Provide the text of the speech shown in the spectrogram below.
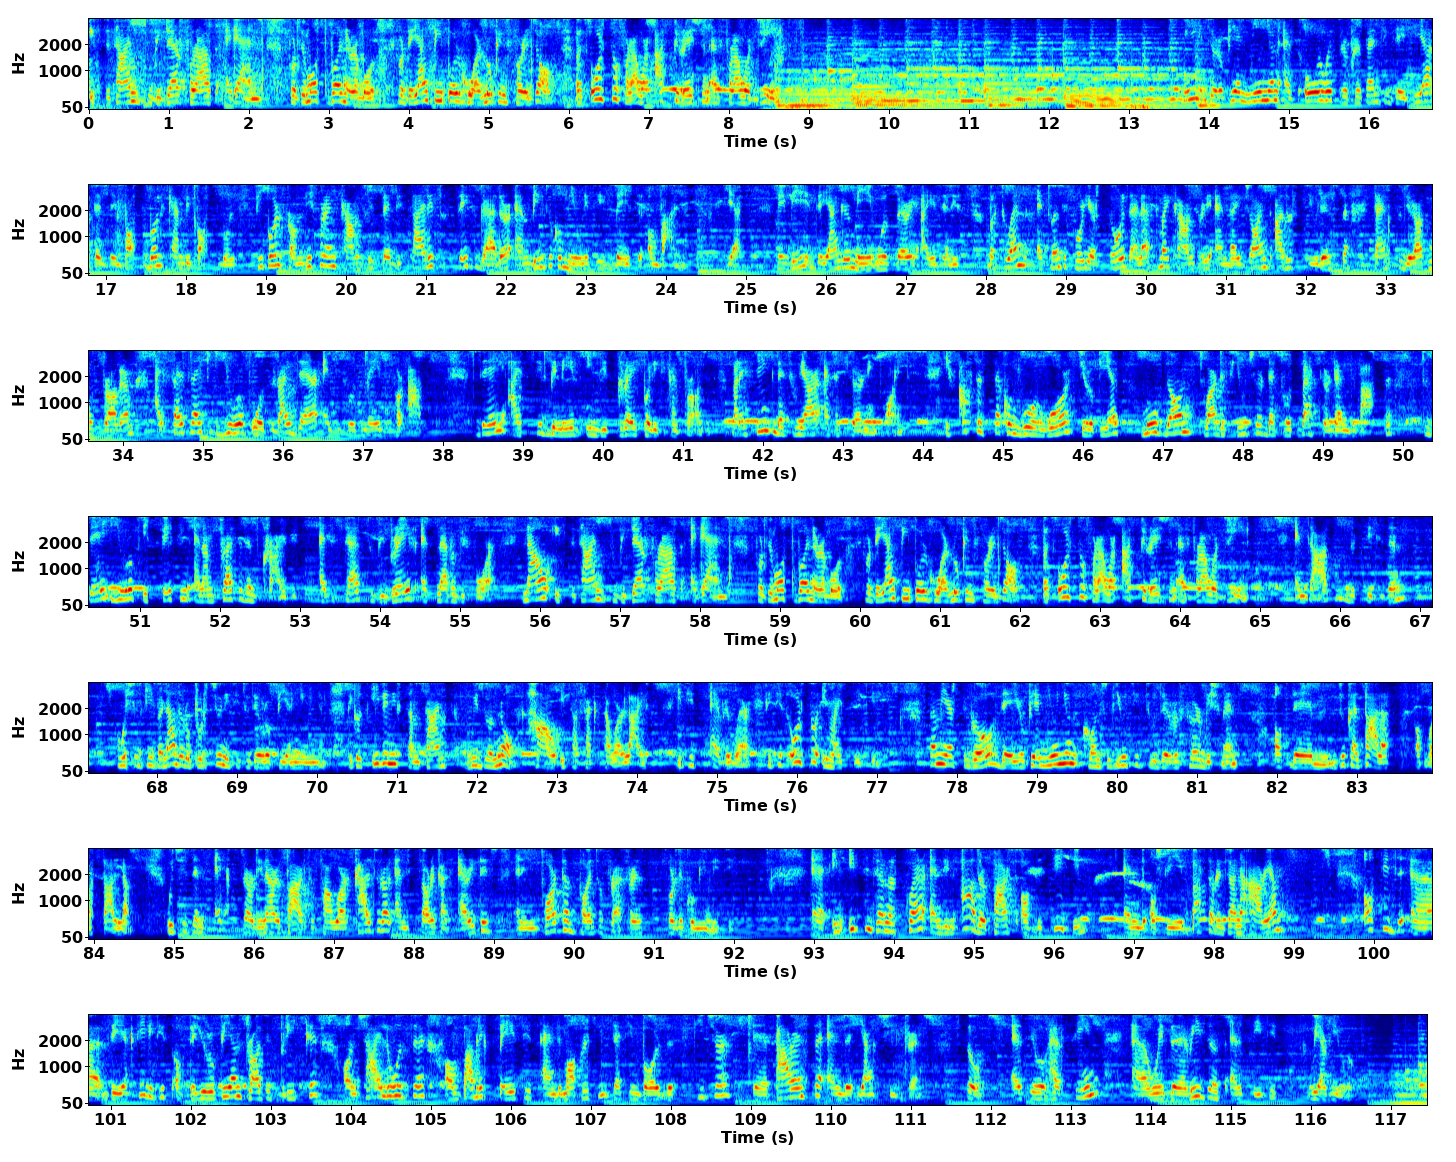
it's the time to be there for us again, for the most vulnerable, for the young people who are looking for a job, but also for our aspiration and for our dreams. European Union has always represented the idea that the impossible can be possible. People from different countries that decided to stay together and build a community based on values. Yes, maybe the younger me was very idealist, but when at 24 years old I left my country and I joined other students thanks to the Erasmus program, I felt like Europe was right there and it was made for us. Today, I still believe in this great political project, but I think that we are at a turning point. If after the Second World War, Europeans moved on toward a future that was better than the past, today Europe is facing an unprecedented crisis and it has to be brave as never before. Now it's the time to be there for us again, for the most vulnerable, for the young people who are looking for a job, but also for our aspiration and for our dreams. And us, the citizen, we should give another opportunity to the European Union because even if sometimes we don't know how it affects our lives, it is everywhere. It is also in my city. Some years ago, the European Union contributed to the refurbishment of the um, Ducal Palace of Guastalla, which is an extraordinary part of our cultural and historical heritage and an important point of reference for the community. Uh, in its internal square and in other parts of the city, and of the Bassa Reggiana area hosted uh, the activities of the European Project BRIC on childhood, on public spaces and democracy that involved teachers, uh, parents and young children. So, as you have seen, uh, with the regions and cities, we are Europe.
